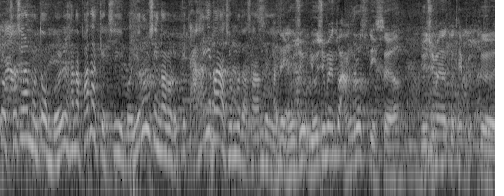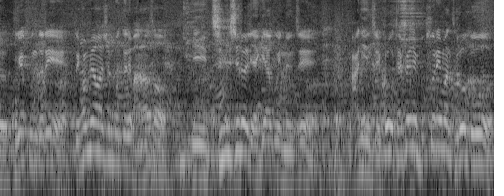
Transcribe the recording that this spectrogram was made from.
또 저 사람은 또 뭘 하나 받았겠지. 뭐 이런 생각으로 삐딱하게 봐라 전부 다 사람들이. 아, 근데 요즘 요즘엔 또안 그럴 수도 있어요. 요즘에는 또 대표 그 고객분들이 또 현명하신 분들이 많아서 이 진실을 얘기하고 있는지 아닌지. 그리고 대표님 목소리만 들어도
